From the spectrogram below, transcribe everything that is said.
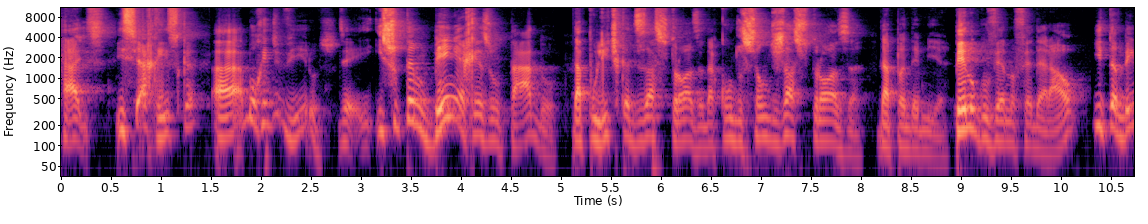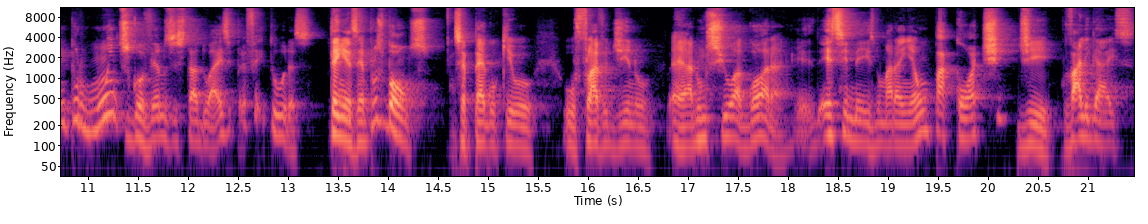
gás e se arrisca a morrer de vírus. Isso também é resultado da política desastrosa, da condução desastrosa da pandemia, pelo governo federal e também por muitos governos estaduais e prefeituras. Tem exemplos bons. Você pega o que o, o Flávio Dino é, anunciou agora, esse mês no Maranhão, um pacote de Vale Gás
